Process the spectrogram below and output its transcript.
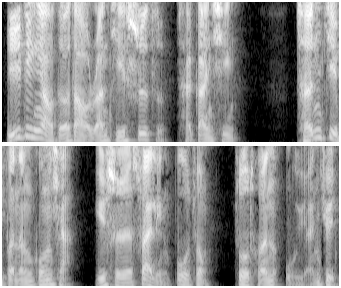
一定要得到阮提师子才甘心。陈既不能攻下，于是率领部众驻屯五原郡。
